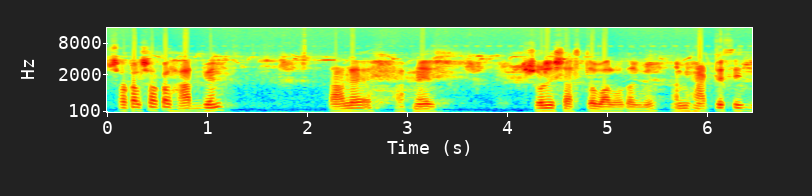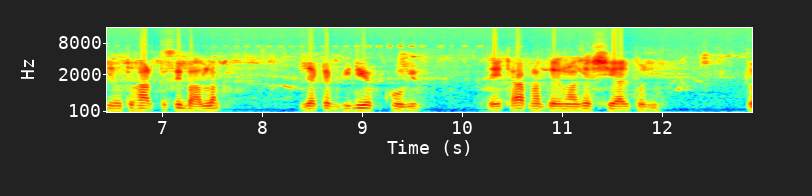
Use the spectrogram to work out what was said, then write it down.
সকাল সকাল হাঁটবেন তাহলে আপনার শরীর স্বাস্থ্য ভালো থাকবে। আমি হাঁটতেছি যেহেতু হাঁটতেছি ভাবলাম যে একটা ভিডিও করি, এটা আপনাদের মাঝে শেয়ার করি। তো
